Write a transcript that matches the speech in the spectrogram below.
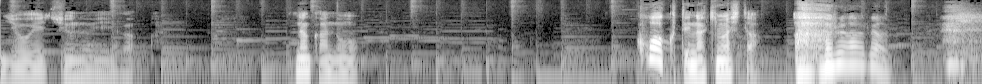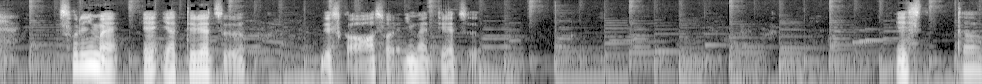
上映中の映画。なんかあの、怖くて泣きました。あるあるある。それ今、え、やってるやつですか？それ、今やってるやつエスター、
